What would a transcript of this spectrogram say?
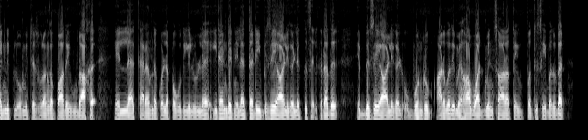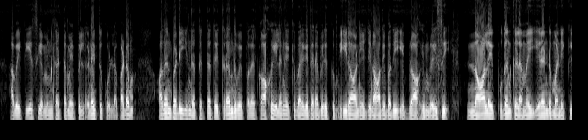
ஐந்து கிலோமீட்டர் சுரங்கப்பாதை ஊடாக எல்ல கரந்த கொள்ள பகுதியில் உள்ள இரண்டு நிலத்தடி விசையாளிகளுக்கு செல்கிறது. இவ்விசையாளிகள் ஒவ்வொன்றும் அறுபது மெகாவாட் மின்சாரத்தை உற்பத்தி செய்வதுடன் அவை தேசிய மின் கட்டமைப்பில் இணைத்துக் கொள்ளப்படும். அதன்படி இந்த திட்டத்தை திறந்து வைப்பதற்காக இலங்கைக்கு வருகை தரவிருக்கும் ஈரானிய ஜனாதிபதி இப்ராஹிம் ரைசி நாளை புதன்கிழமை இரண்டு மணிக்கு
